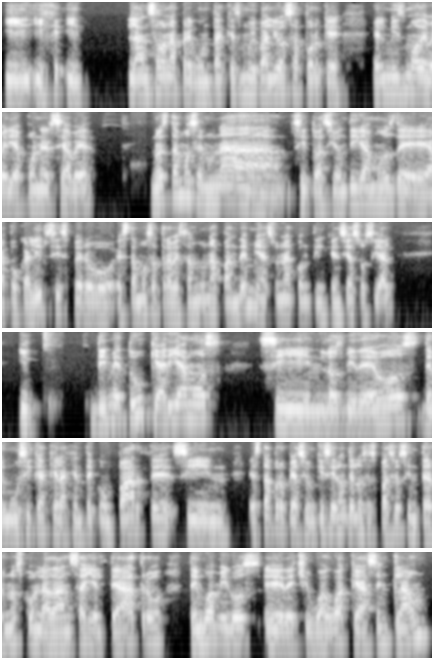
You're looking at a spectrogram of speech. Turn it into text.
y, y, y lanza una pregunta que es muy valiosa porque él mismo debería ponerse a ver. No estamos en una situación, digamos, de apocalipsis, pero estamos atravesando una pandemia, es una contingencia social. Y dime tú, ¿qué haríamos sin los videos de música que la gente comparte, sin esta apropiación que hicieron de los espacios internos con la danza y el teatro? Tengo amigos eh, de Chihuahua que hacen clown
